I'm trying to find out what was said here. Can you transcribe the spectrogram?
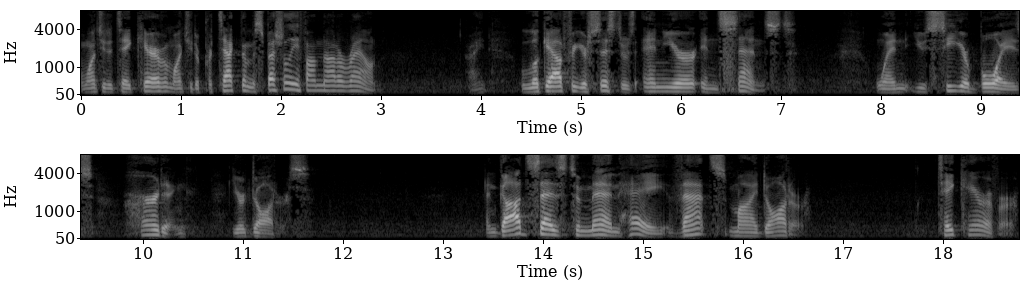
I want you to take care of them. I want you to protect them, especially if I'm not around. Right? Look out for your sisters. And you're incensed when you see your boys hurting your daughters. And God says to men, hey, that's my daughter. Take care of her.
